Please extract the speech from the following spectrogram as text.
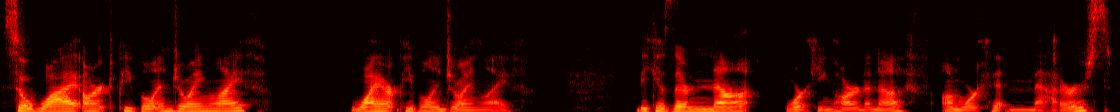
so why aren't people enjoying life? Why aren't people enjoying life? Because they're not working hard enough on work that matters.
